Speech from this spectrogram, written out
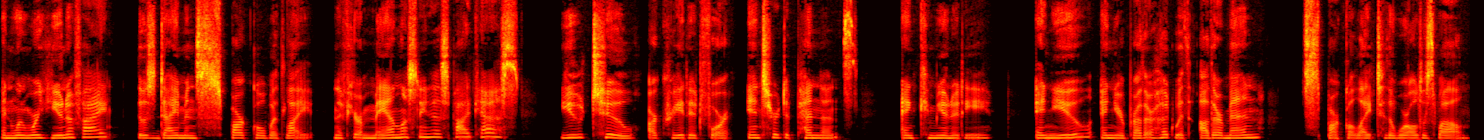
And when we're unified, those diamonds sparkle with light. And if you're a man listening to this podcast, you too are created for interdependence and community. And you and your brotherhood with other men sparkle light to the world as well.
